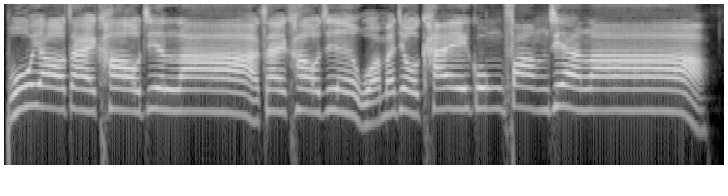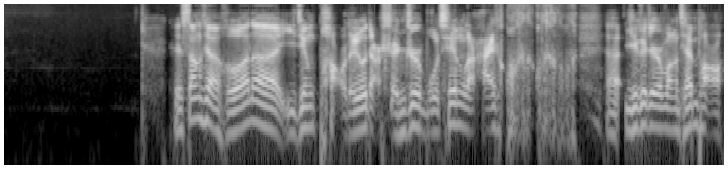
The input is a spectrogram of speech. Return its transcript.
不要再靠近啦！再靠近，我们就开弓放箭啦！”这桑显和呢，已经跑得有点神志不清了，还是呃一个劲儿往前跑。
